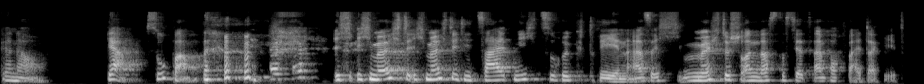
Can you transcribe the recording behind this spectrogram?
Genau. Ja, super. ich, ich möchte, ich möchte die Zeit nicht zurückdrehen. Also ich möchte schon, dass das jetzt einfach weitergeht.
